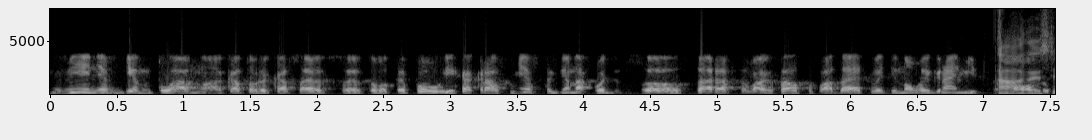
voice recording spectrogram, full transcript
изменения в генплан, которые касаются этого ТПУ, и как раз место, где находится старый автовокзал, попадает в эти новые границы. А, то есть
